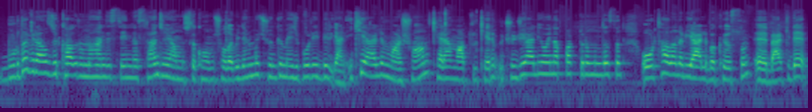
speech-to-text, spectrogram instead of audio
Burada birazcık kadro mühendisliğinde sence yanlışlık olmuş olabilir mi? Çünkü mecburi bir yani iki yerlin var şu an. Kerem ve Abdülkerim. Üçüncü yerliyi oynatmak durumundasın. Orta alana bir yerli bakıyorsun. Ee, belki de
